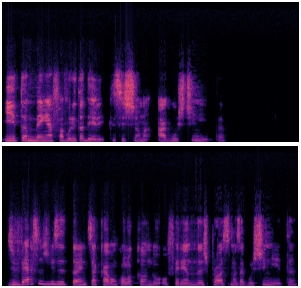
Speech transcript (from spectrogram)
e também a favorita dele, que se chama Agustinita. Diversos visitantes acabam colocando oferendas próximas a Agustinita,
